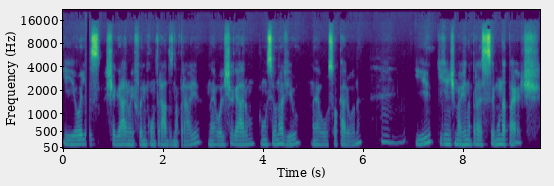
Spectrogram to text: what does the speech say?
e ou eles chegaram e foram encontrados na praia, né, ou eles chegaram com o seu navio, né, ou sua carona, Uhum. e o que a gente imagina para essa segunda parte?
